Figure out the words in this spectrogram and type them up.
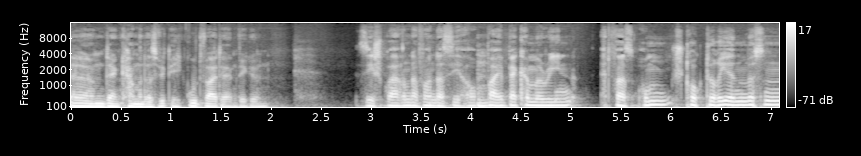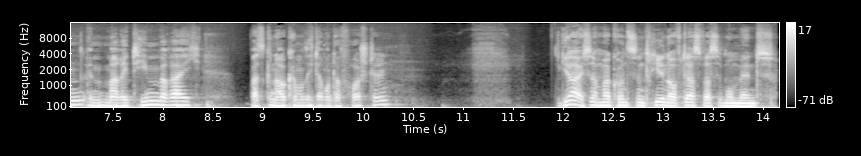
ähm, dann kann man das wirklich gut weiterentwickeln. Sie sprachen davon, dass Sie auch mhm. bei Becker Marine etwas umstrukturieren müssen im maritimen Bereich. Was genau kann man sich darunter vorstellen? Ja, ich sag mal, konzentrieren auf das, was im Moment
